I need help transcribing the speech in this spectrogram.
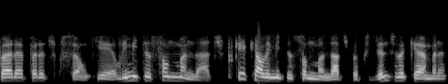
para, para discussão, que é a limitação de mandatos. Porquê é que há limitação de mandatos para presidentes da Câmara,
